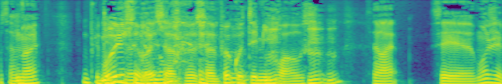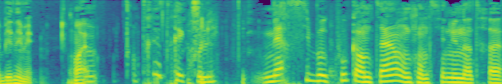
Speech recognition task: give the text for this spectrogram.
Ça me, Ouais. ça me plaît bien, Oui, j'aime c'est bien vrai, c'est un peu, c'est un peu côté micro house. C'est vrai. C'est, moi j'ai bien aimé. Ouais. Très très cool. Merci beaucoup Quentin. On continue notre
